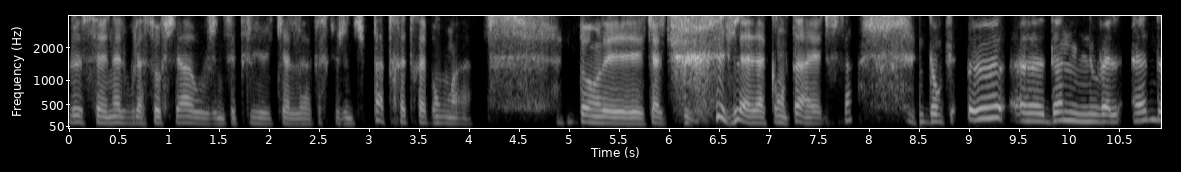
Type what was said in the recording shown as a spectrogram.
le CNL ou la Sofia ou je ne sais plus quel, parce que je ne suis pas très très bon euh, dans les calculs, la, compta et tout ça. Donc eux euh, donnent une nouvelle aide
